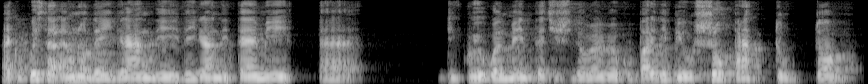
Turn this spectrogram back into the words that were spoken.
ecco, questo è uno dei grandi, dei grandi temi eh, di cui ugualmente ci si dovrebbe occupare di più, soprattutto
